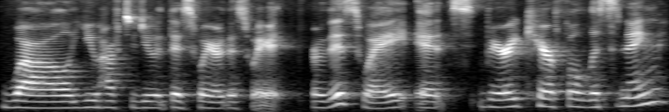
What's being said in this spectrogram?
well, you have to do it this way or this way or this way. It's very careful listening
